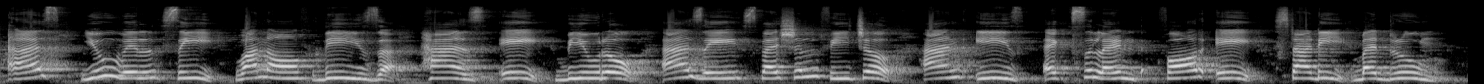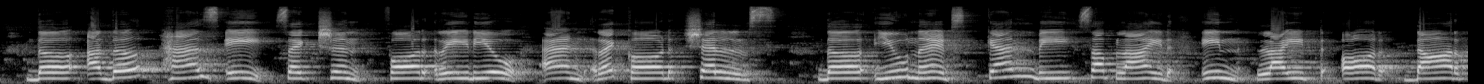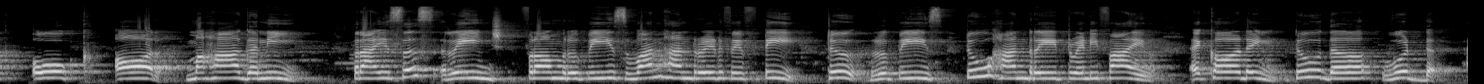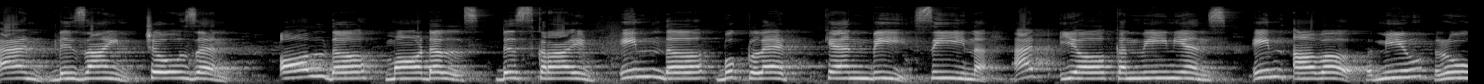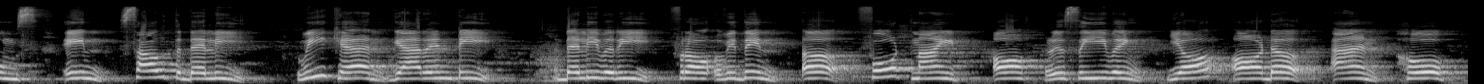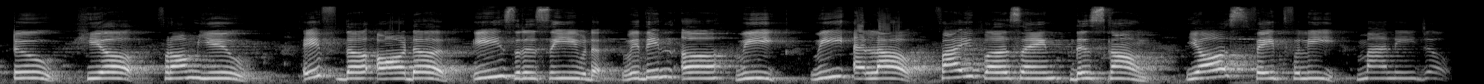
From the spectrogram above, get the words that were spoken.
As you will see, one of these has a bureau as a special feature and is excellent for a study bedroom. The other has a section for radio and record shelves. The units can be supplied in light or dark oak or mahogany. Prices range from rupees 150 to rupees 225 according to the wood and design chosen. All the models described in the booklet can be seen at your convenience in our new rooms in South Delhi. We can guarantee delivery from within a fortnight of receiving your order and hope to hear from you. If the order is received within a week we allow 5% discount. Yours faithfully, manager.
